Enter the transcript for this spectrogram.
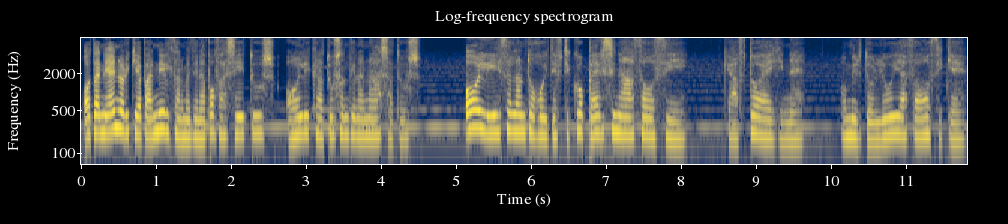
Όταν οι ένορκοι επανήλθαν με την απόφασή τους, όλοι κρατούσαν την ανάσα τους. Όλοι ήθελαν το γοητευτικό πέρσι να αθωωθεί. Και αυτό έγινε. Ο Μυρτολούι αθωώθηκε.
